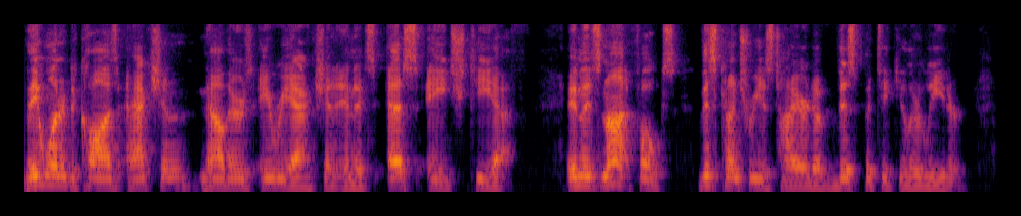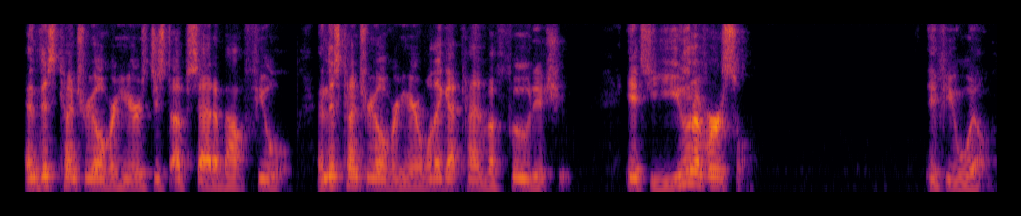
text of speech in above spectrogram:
They wanted to cause action. Now there's a reaction, and it's SHTF. And it's not, folks. This country is tired of this particular leader. And this country over here is just upset about fuel. And this country over here, well, they got kind of a food issue. It's universal, if you will.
